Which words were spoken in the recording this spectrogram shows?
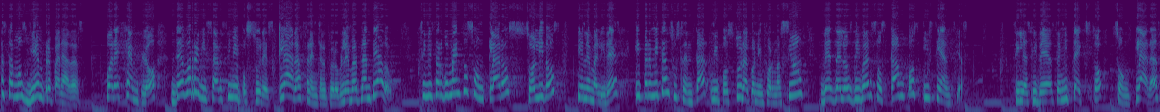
Estamos bien preparadas. Por ejemplo, debo revisar si mi postura es clara frente al problema planteado. Si mis argumentos son claros, sólidos, tienen validez y permiten sustentar mi postura con información desde los diversos campos y ciencias. Si las ideas de mi texto son claras,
